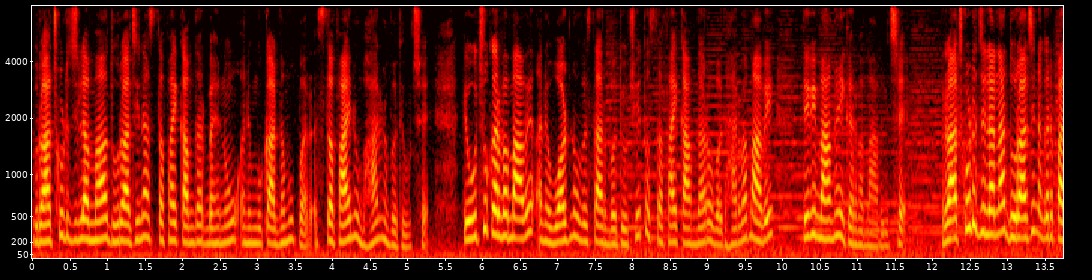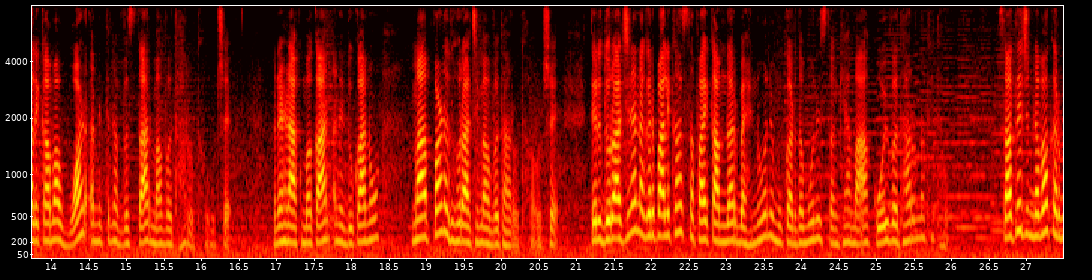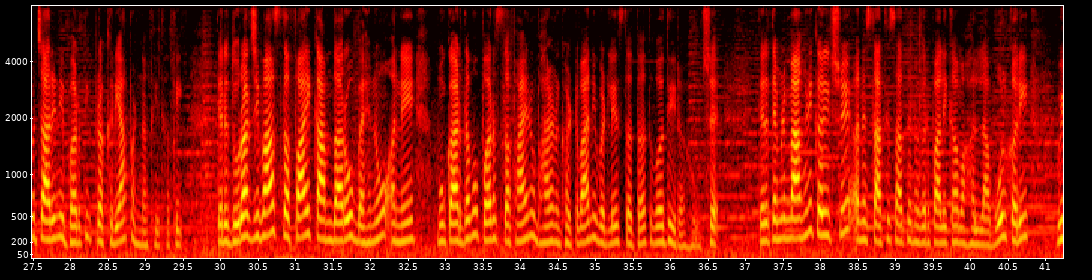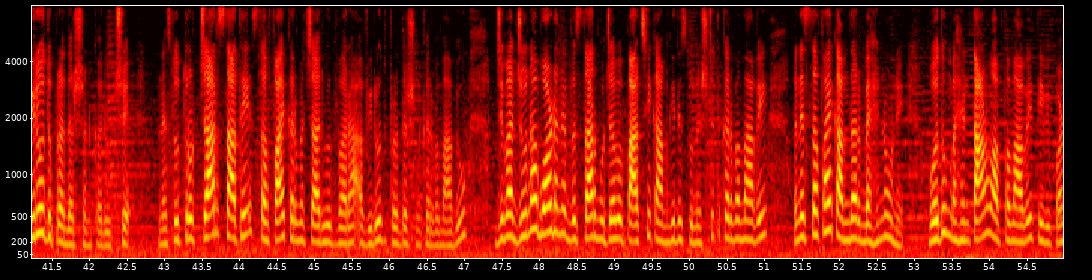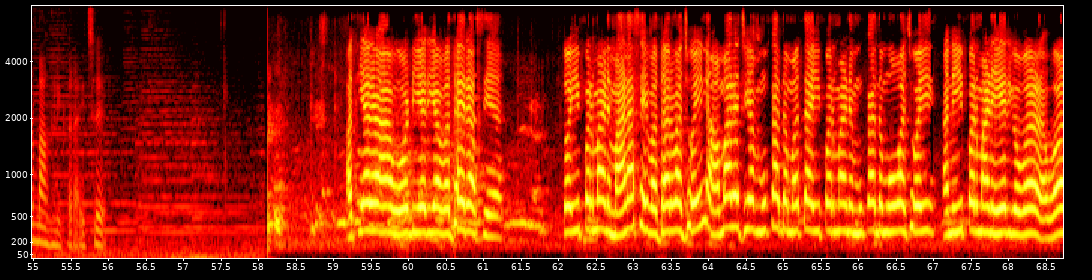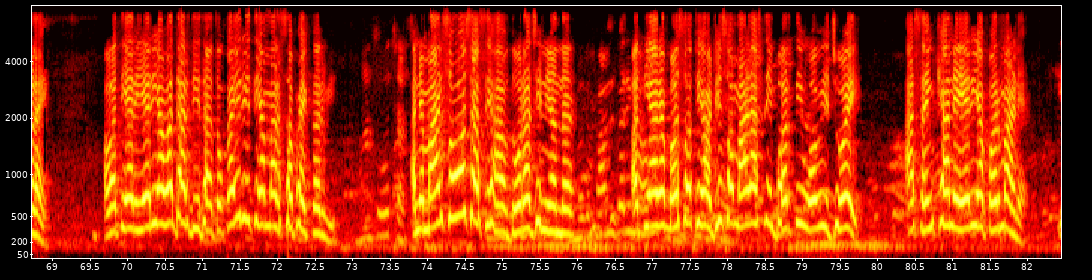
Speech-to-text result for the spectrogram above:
તો રાજકોટ જિલ્લામાં ધોરાજીના સફાઈ કામદાર બહેનો અને મુકારદમો પર સફાઈનું ભારણ વધ્યું છે. તે ઓછું કરવામાં આવે અને વોર્ડનો વિસ્તાર વધ્યો છે તો સફાઈ કામદારો વધારવામાં આવે તેવી માંગણી કરવામાં આવી છે. રાજકોટ જિલ્લાના ધોરાજી નગરપાલિકામાં વોર્ડ અને તેના વિસ્તારમાં વધારો થયો છે. રહેણાંક મકાન અને દુકાનોમાં પણ ધોરાજીમાં વધારો થયો છે. ત્યારે ધોરાજીના નગરપાલિકા સફાઈ કામદાર બહેનો અને મુકદ્દમોની સંખ્યામાં કોઈ વધારો નથી થયો. સાથે જ નવા કર્મચારીની ભરતી પ્રક્રિયા પણ નથી થતી. ત્યારે ધોરાજીમાં સફાઈ કામદારો, બહેનો અને મુકારદમો પર સફાઈનું ભારણ ઘટવાની બદલે સતત વધી રહ્યું છે. ત્યારે તેમણે માંગણી કરી છે અને સાથે સાથે નગરપાલિકામાં હલ્લાબોલ કરી વિરોધ પ્રદર્શન કર્યું છે. અને સૂત્રોચ્ચાર સાથે સફાઈ કર્મચારીઓ દ્વારા આ વિરોધ પ્રદર્શન કરવામાં આવ્યું, જેમાં જૂના વોર્ડ અને વિસ્તાર મુજબ પાછી કામગીરી સુનિશ્ચિત કરવામાં આવે અને સફાઈ કામદાર બહેનોને વધુ મહેનતાણું આપવામાં આવે તેવી પણ માંગણી કરાઈ છે. અત્યારે આ વોર્ડ એરિયા વધાર્યા છે તો એ પ્રમાણે માણસે વધારવા જોઈએ ને. અમારે જે મુકાદમ હતા એ પ્રમાણે મુકાદમ હોવા જોઈએ અને એ પ્રમાણે એરિયો વળાય. હવે અત્યારે એરિયા વધારી દીધા તો કઈ રીતે અમારે સફાઈ કરવી? અને માણસો ઓછા છે હાવ ધોરાજીની અંદર. અત્યારે બસો થી અઢીસો માણસની ભરતી હોવી જોઈએ આ સંખ્યા ને એરિયા પ્રમાણે.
